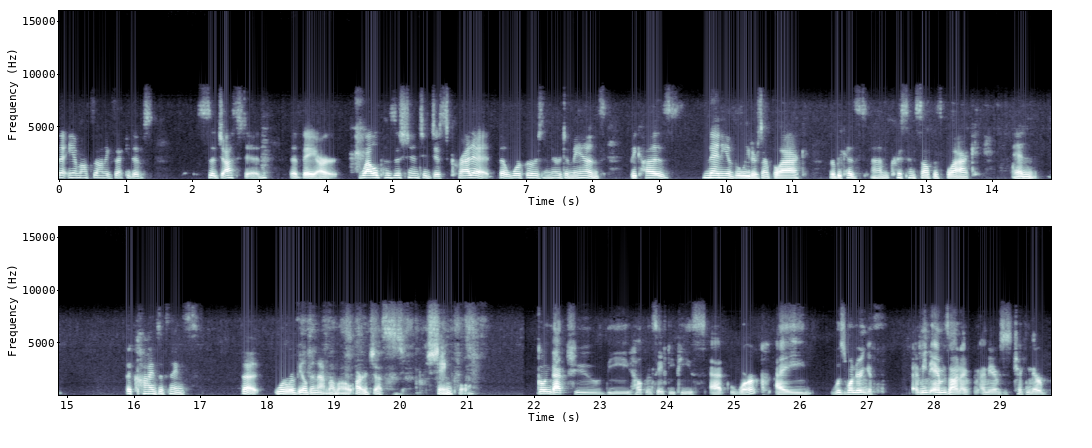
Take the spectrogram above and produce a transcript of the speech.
that Amazon executives suggested that they are well positioned to discredit the workers and their demands because many of the leaders are black or because um, Chris himself is black and the kinds of things that were revealed in that memo are just shameful going back to the health and safety piece at work, I was wondering if, I mean, Amazon, I, I, mean, I was just checking their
